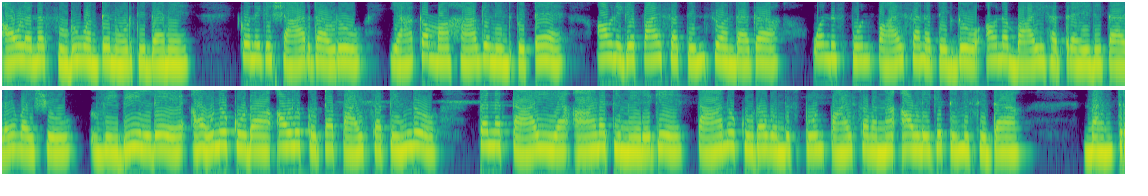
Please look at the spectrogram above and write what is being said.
ಅವಳನ್ನ ಸುಡುವಂತೆ ನೋಡ್ತಿದ್ದಾನೆ. ಕೊನೆಗೆ ಶಾರದ ಅವರು, ಯಾಕಮ್ಮ ಹಾಗೆ ನಿಂತ್ಬಿಟ್ಟೆ? ಅವನಿಗೆ ಪಾಯಸ ತಿನ್ಸು ಅಂದಾಗ ಒಂದು ಸ್ಪೂನ್ ಪಾಯಸನ ತೆಗೆದು ಅವನ ಬಾಯಿ ಹತ್ರ ಹಿಡಿತಾಳೆ ವೈಶು. ವಿಧಿ ಇಲ್ಲದೆ ಅವನು ಕೂಡ ಅವಳು ಕೊಟ್ಟ ಪಾಯಸ ತಿಂದು ತನ್ನ ತಾಯಿಯ ಆಣತಿ ಮೇರೆಗೆ ತಾನು ಕೂಡ ಒಂದು ಸ್ಪೂನ್ ಪಾಯಸವನ್ನ ಅವಳಿಗೆ ತಿನ್ನಿಸಿದ್ದ. ನಂತರ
